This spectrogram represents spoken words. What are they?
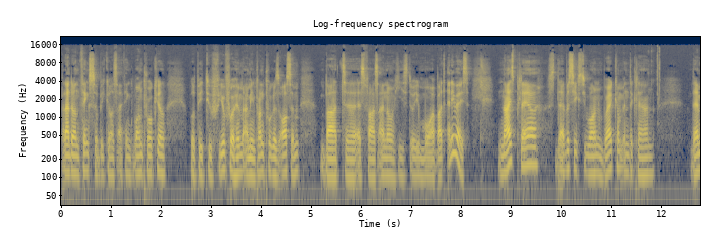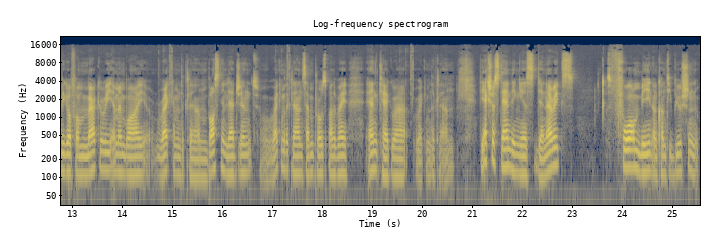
But I don't think so because I think one pro kill would be too few for him. I mean, one pro is awesome, but uh, as far as I know, he's doing more. But anyways, nice player, level 61, welcome in the clan. Then we go for Mercury MMY, Welcome the Clan, Bosnian Legend, Welcome the Clan, 7 pros by the way, and Kagra, Welcome the Clan. The actual standing is Daenerys, 4 million on contribution,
